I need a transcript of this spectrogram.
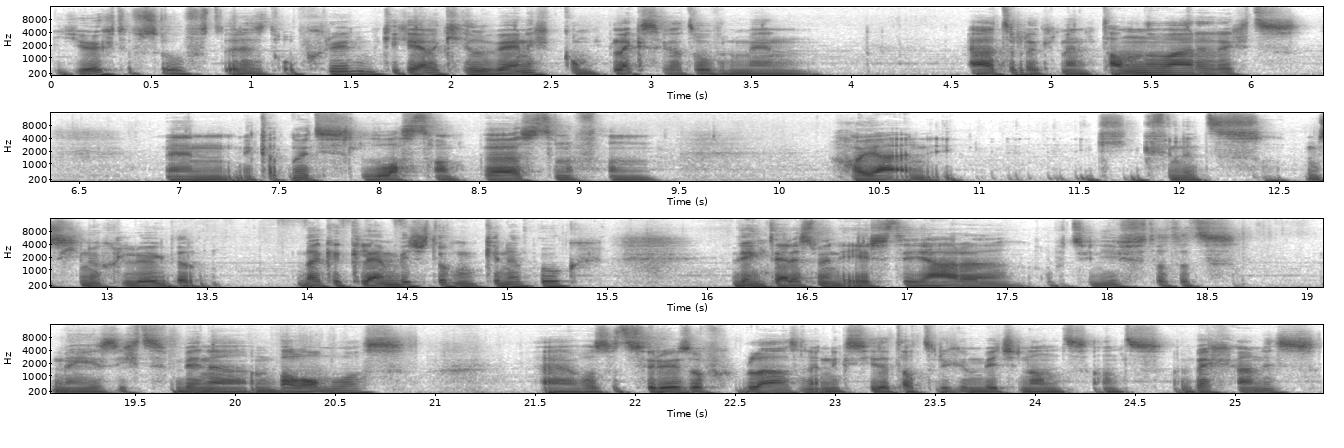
jeugd of zo, of tijdens het opgroeien, heb ik eigenlijk heel weinig complexen gehad over mijn uiterlijk. Mijn tanden waren recht. Mijn, ik had nooit last van puisten of van... Oh ja, en ik, ik, vind het misschien nog leuk dat, dat ik een klein beetje toch een kin heb ook. Ik denk tijdens mijn eerste jaren op het UNIF dat het mijn gezicht bijna een ballon was. Eh, was het serieus opgeblazen en ik zie dat dat terug een beetje aan het, aan het weggaan is.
